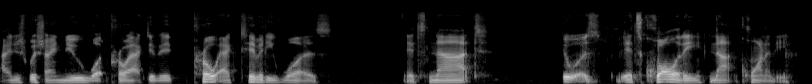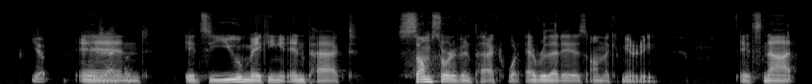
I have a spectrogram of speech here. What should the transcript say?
i just wish i knew what proactivity proactivity was it's not it was it's quality not quantity Yep. and it's you making an impact some sort of impact whatever that is on the community it's not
